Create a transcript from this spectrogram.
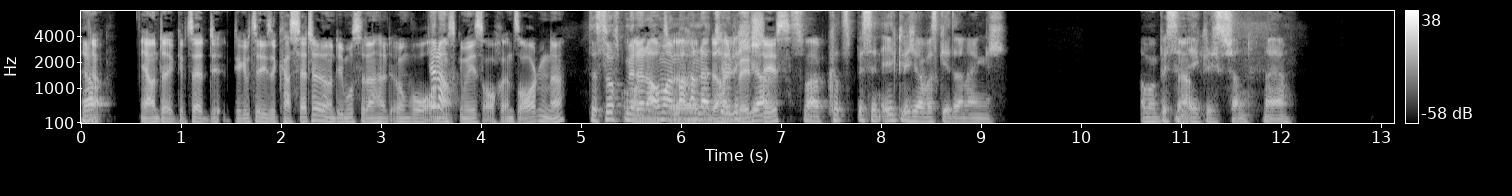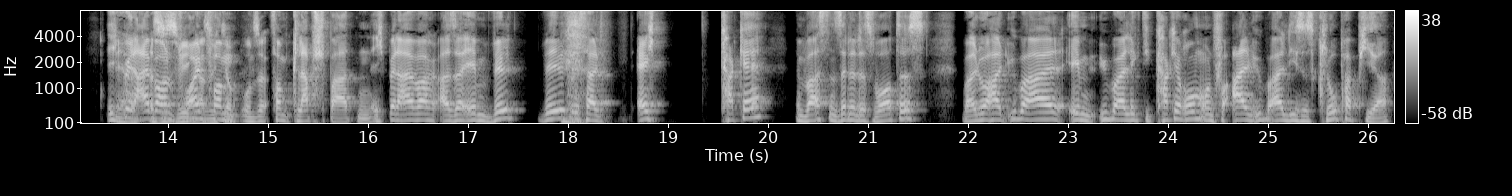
ja. ja. Ja, und da gibt's ja, da gibt's ja diese Kassette und die musst du dann halt irgendwo genau. ordnungsgemäß auch entsorgen, ne? Das durften wir und, dann auch mal machen, äh, natürlich. Halt ja, es war kurz ein bisschen eklig, aber es geht dann eigentlich. Aber ein bisschen ja. eklig ist schon, naja. Ich ja, bin einfach also deswegen, ein Freund also vom, vom Klappspaten. Ich bin einfach, also eben wild, wild ist halt echt Kacke im wahrsten Sinne des Wortes weil du halt überall, eben überall liegt die Kacke rum und vor allem überall dieses Klopapier.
